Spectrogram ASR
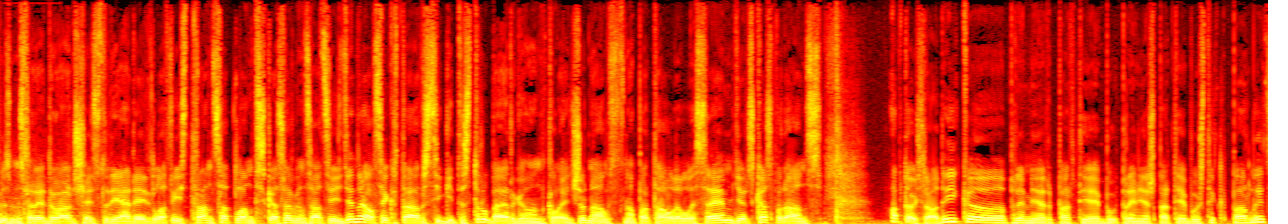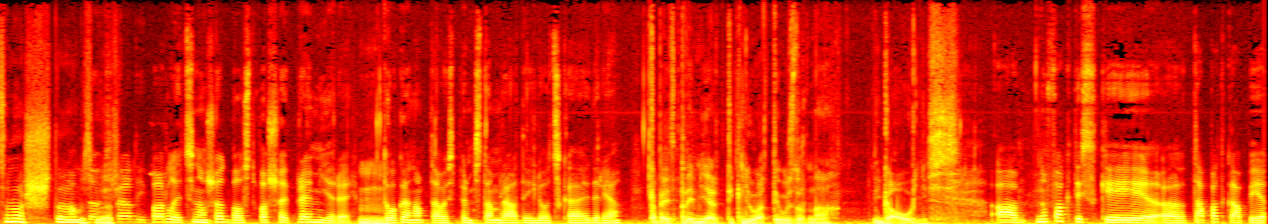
Bez mums ar Eduārdu šeit studijā arī ir Latvijas transatlantiskās organizācijas ģenerālsekretāra Sigita Struberga un kolēģis žurnālists no portāla LSM Ģerds Kasparāns. Aptaujas rādīja, ka premjeras partijai, bū, partijai būs tik pārliecinošs. Aptaujas rādīja pārliecinošu atbalstu pašai premjerai. Mm. To gan aptaujas pirms tam rādīja ļoti skaidri. Jā. Kāpēc premjera tik ļoti uzrunā Gauņus? Uh, nu, faktiski uh, tāpat kā, pie,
